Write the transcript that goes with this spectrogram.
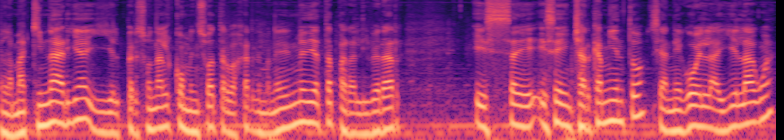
La maquinaria y el personal comenzó a trabajar de manera inmediata para liberar ese, ese encharcamiento. Se anegó el, ahí el agua,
